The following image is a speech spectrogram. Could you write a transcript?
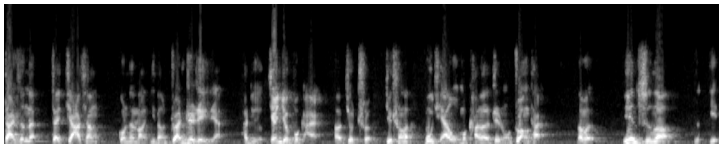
但是呢，在加强共产党一党专制这一点。他就坚决不改啊，就成就成了目前我们看到的这种状态。那么，因此呢，也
